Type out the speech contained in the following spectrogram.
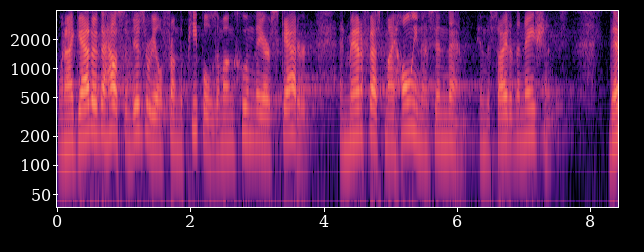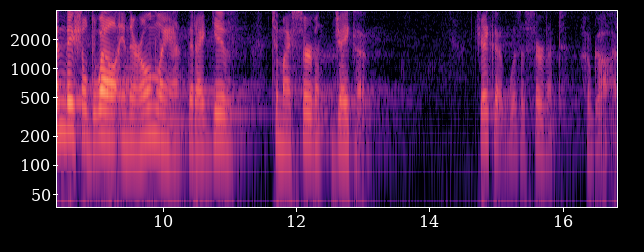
when I gather the house of Israel from the peoples among whom they are scattered, and manifest my holiness in them in the sight of the nations, then they shall dwell in their own land that I give to my servant Jacob. Jacob was a servant of God.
